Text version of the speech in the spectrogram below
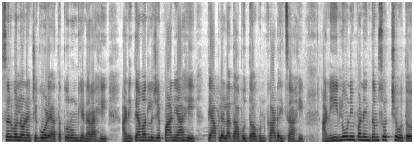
सर्व लोण्याचे गोळे आता करून घेणार आहे. आणि त्यामधलं जे पाणी आहे ते आपल्याला दाबून दाबून काढायचं आहे. आणि लोणी पण एकदम स्वच्छ होतं.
